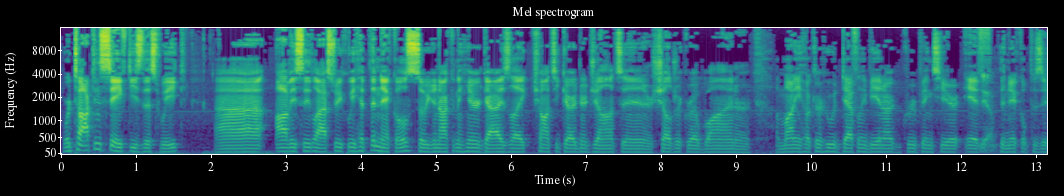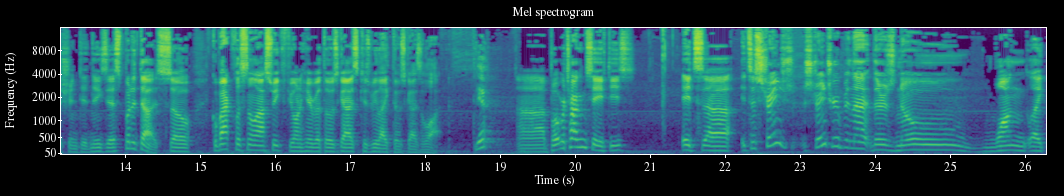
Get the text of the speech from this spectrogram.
we're talking safeties this week. Uh, obviously, last week we hit the nickels, so you're not going to hear guys like Chauncey Gardner Johnson or Sheldrick Redwine or Amani Hooker, who would definitely be in our groupings here if Yeah. the nickel position didn't exist, but it does. So go back, listen to last week if you want to hear about those guys because we like those guys a lot. yeah, Uh, but we're talking safeties. It's uh, it's a strange strange group in that there's no one like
